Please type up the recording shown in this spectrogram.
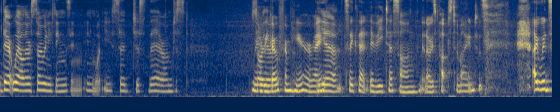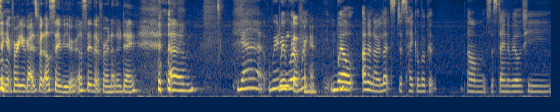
there. Well, there are so many things in in what you said just there. I'm just. Where sorry, do we there- go from here, right? Yeah. It's like that Evita song that always pops to mind. I would sing it for you guys, but I'll save you. I'll save that for another day. Um, yeah, where do We we, were- go we- from here? Mhm. Well, I don't know. Let's just take a look at um, sustainability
